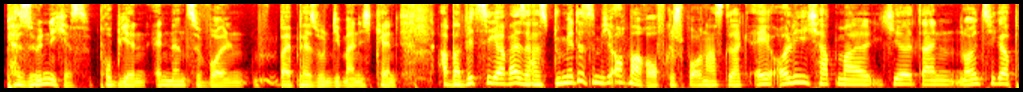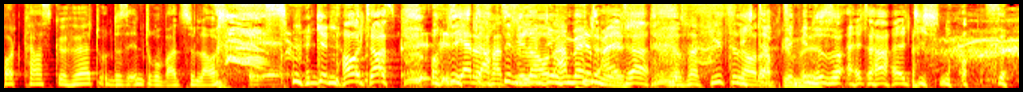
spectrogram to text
Persönliches probieren, ändern zu wollen bei Personen, die man nicht kennt. Aber witzigerweise hast du mir das nämlich auch mal raufgesprochen, hast gesagt, ey Olli, ich habe mal hier deinen 90er-Podcast gehört und das Intro war zu laut. Genau das. Und ich Ja, das dachte mir in dem Moment, abgemischt. Alter. Das war viel zu laut ich dachte mir nur so, Alter, halt die Schnauze.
